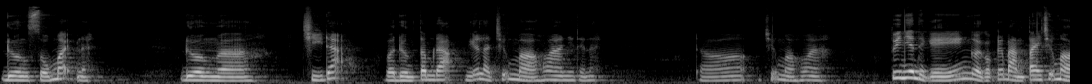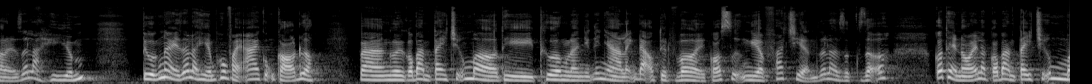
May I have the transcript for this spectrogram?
đường số mệnh này, đường trí đạo và đường tâm đạo, nghĩa là chữ M hoa như thế này. Đó, chữ M hoa. Tuy nhiên thì cái người có cái bàn tay chữ M này rất là hiếm Tướng này rất là hiếm không phải ai cũng có được. Và người có bàn tay chữ M thì thường là những cái nhà lãnh đạo tuyệt vời, có sự nghiệp phát triển rất là rực rỡ. Có thể nói là có bàn tay chữ M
